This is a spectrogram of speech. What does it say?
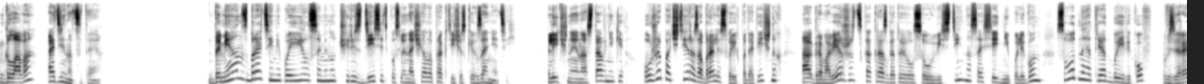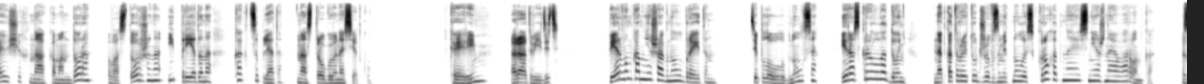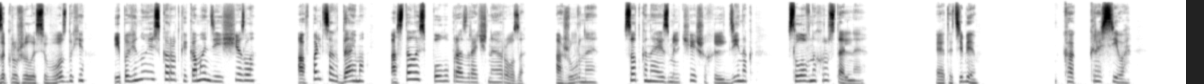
Глава 11 Дамиан с братьями появился минут через 10 после начала практических занятий. Личные наставники уже почти разобрали своих подопечных, а громовержец как раз готовился увести на соседний полигон сводный отряд боевиков, взирающих на командора восторженно и преданно, как цыплята, на строгую наседку. «Кэрри, рад видеть». Первым ко мне шагнул Брейтон — тепло улыбнулся и раскрыл ладонь, над которой тут же взметнулась крохотная снежная воронка, закружилась в воздухе и, повинуясь короткой команде, исчезла, а в пальцах Дайма осталась полупрозрачная роза, ажурная, сотканная из мельчайших льдинок, словно хрустальная. «Это тебе». «Как красиво!»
